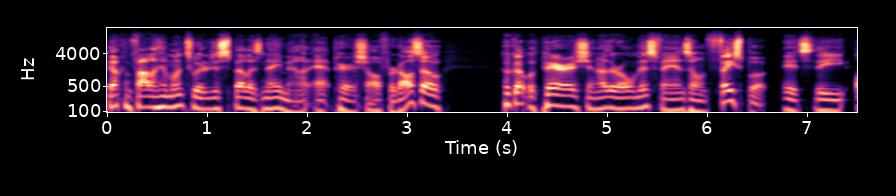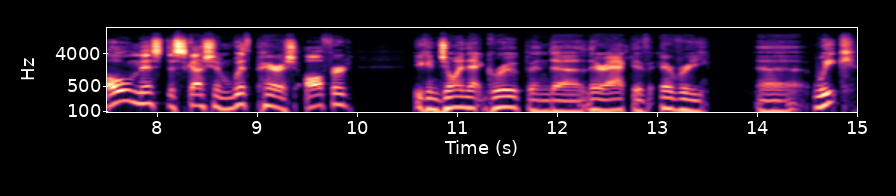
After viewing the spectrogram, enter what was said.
Y'all can follow him on Twitter. Just spell his name out at Parrish Alford. Also, hook up with Parrish and other Ole Miss fans on Facebook. It's the Ole Miss discussion with Parrish Alford. You can join that group, and uh, they're active every uh, week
